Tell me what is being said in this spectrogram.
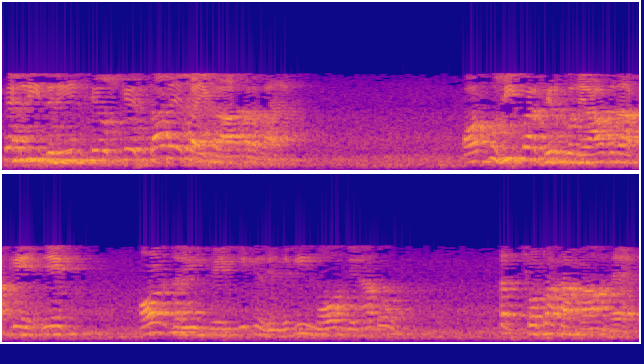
پہلی دلیل سے اس کے دعوے کا اقرار کروایا۔ اور اسی پر پھر بنیاد رکھ کے ایک اور دلیل پیش کی کہ زندگی موت دینا تو چھوٹا سا کام ہے۔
